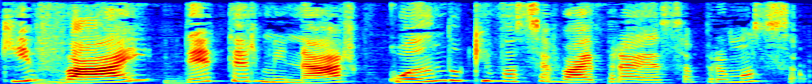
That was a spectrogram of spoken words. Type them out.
que vai determinar quando que você vai para essa promoção.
